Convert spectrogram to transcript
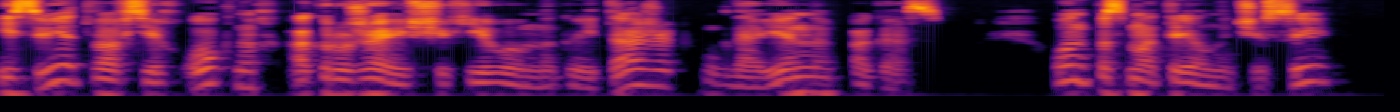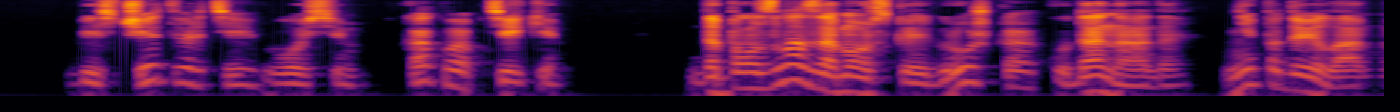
и свет во всех окнах, окружающих его многоэтажек, мгновенно погас. Он посмотрел на часы, без четверти восемь, как в аптеке. Доползла заморская игрушка куда надо, не подвела.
